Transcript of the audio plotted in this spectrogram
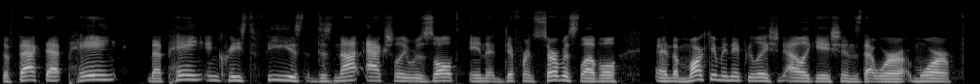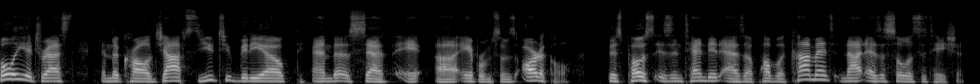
the fact that paying that paying increased fees does not actually result in a different service level, and the market manipulation allegations that were more fully addressed in the Karl Jobst YouTube video and the Seth a- uh, Abramson's article. This post is intended as a public comment, not as a solicitation.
